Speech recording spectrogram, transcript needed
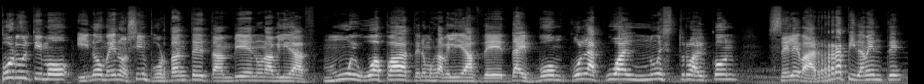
Por último, y no menos importante, también una habilidad muy guapa, tenemos la habilidad de Dive Bomb, con la cual nuestro halcón se eleva rápidamente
